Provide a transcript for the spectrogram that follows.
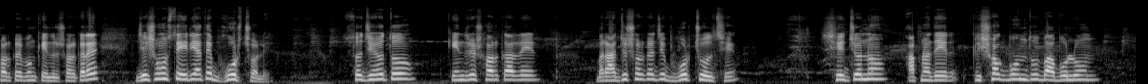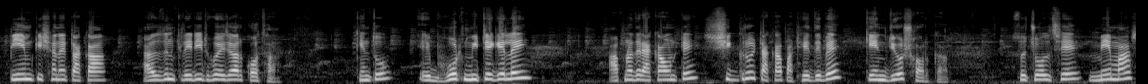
সরকার এবং কেন্দ্র সরকারের যে সমস্ত এরিয়াতে ভোট চলে। সো যেহেতু কেন্দ্রীয় সরকারের বা রাজ্য সরকার যে ভোট চলছে, সেজন্য আপনাদের কৃষক বন্ধু বা বলুন পিএম কিষানের টাকা এতদিন ক্রেডিট হয়ে যাওয়ার কথা। কিন্তু এই ভোট মিটে গেলেই আপনাদের অ্যাকাউন্টে শীঘ্রই টাকা পাঠিয়ে দেবে কেন্দ্রীয় সরকার। সো চলছে মে মাস,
